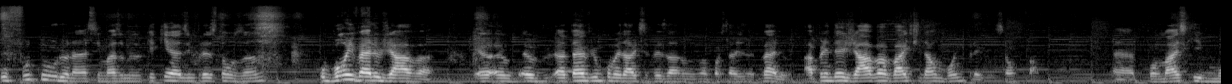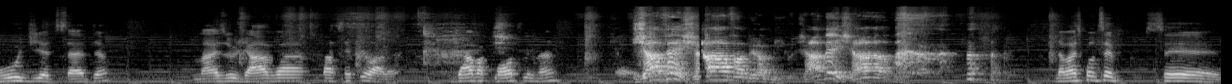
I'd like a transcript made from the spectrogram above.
o futuro, né? Assim, mais ou menos o que, que as empresas estão usando. O bom e velho Java eu, eu, eu, até vi um comentário que você fez lá numa postagem. Velho, aprender Java vai te dar um bom emprego, isso é um fato. É, por mais que mude, etc. Mas o Java tá sempre lá, né? Java Kotlin, né? É, Java é Java, meu amigo. Java é Java. Ainda mais quando você, você.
